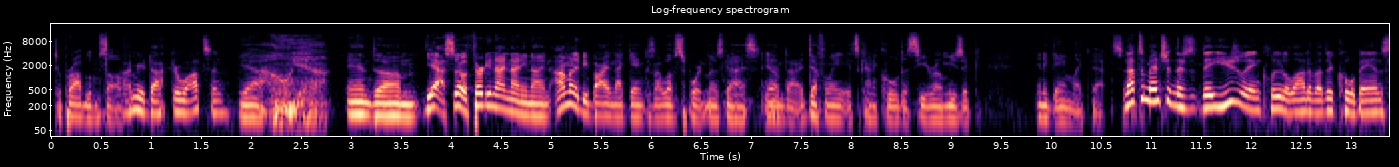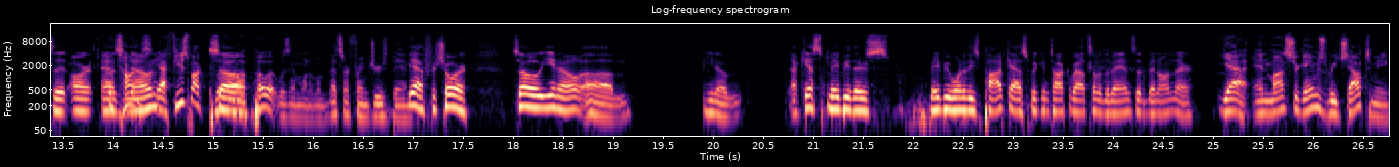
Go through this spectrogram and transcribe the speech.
to problem solve. I'm your Dr. Watson. Yeah. Oh yeah. And um, yeah. So thirty nine ninety nine. I'm going to be buying that game because I love supporting those guys, and uh, definitely it's kind of cool to see your own music in a game like that. So Not to mention, there's they usually include a lot of other cool bands that aren't Oh, as tons. known. Yeah. Fusebox So- uh, Poet was in one of them. That's our friend Drew's band. Yeah, for sure. So you know, um, you know, I guess maybe there's maybe one of these podcasts we can talk about some of the bands that have been on there. Yeah, and Monster Games reached out to me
